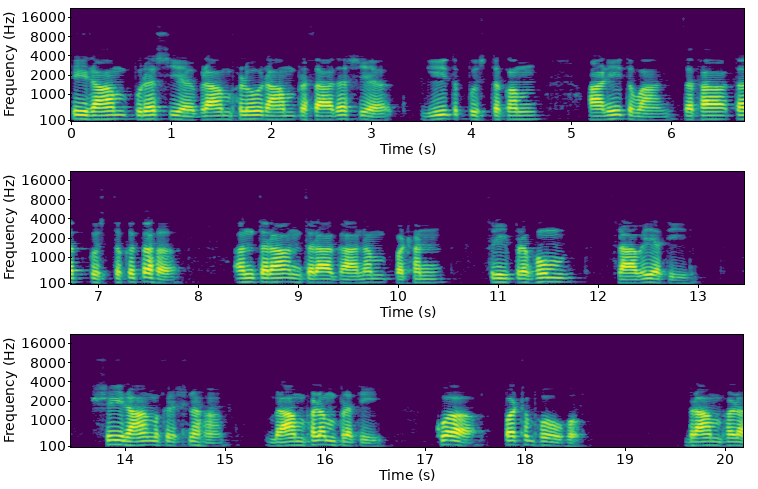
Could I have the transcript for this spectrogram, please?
श्रीरामपुरस्य ब्राह्मणो रामप्रसादस्य गीतपुस्तकम् आनीतवान्, तथा तत्पुस्तकतः अन्तरान्तरा गानं पठन्। श्री प्रभु श्रावयति। श्रीरामकृष्ण ब्राह्मण प्रति क्व पठ भो ब्राह्मण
